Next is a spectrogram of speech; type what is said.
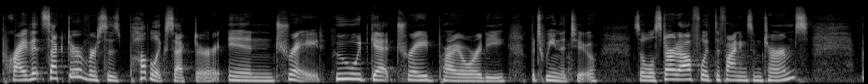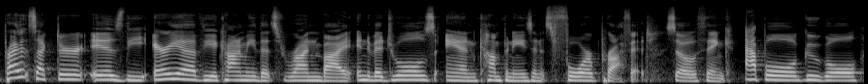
private sector versus public sector in trade. Who would get trade priority between the two? So we'll start off with defining some terms. The private sector is the area of the economy that's run by individuals and companies, and it's for profit. So think Apple, Google,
